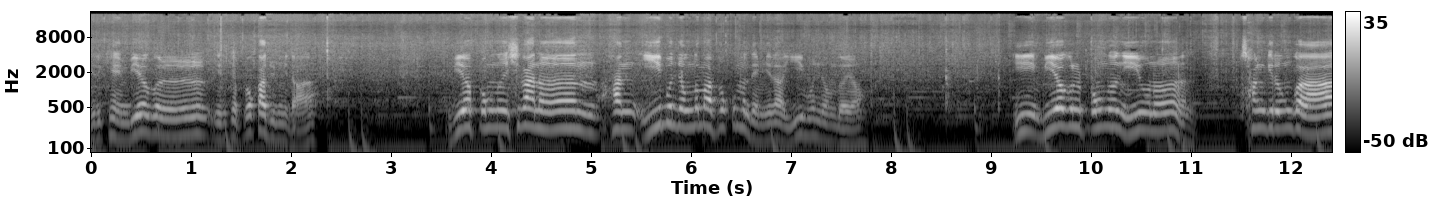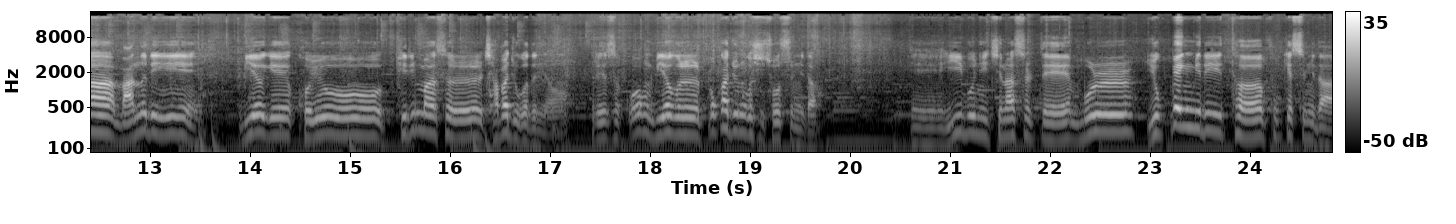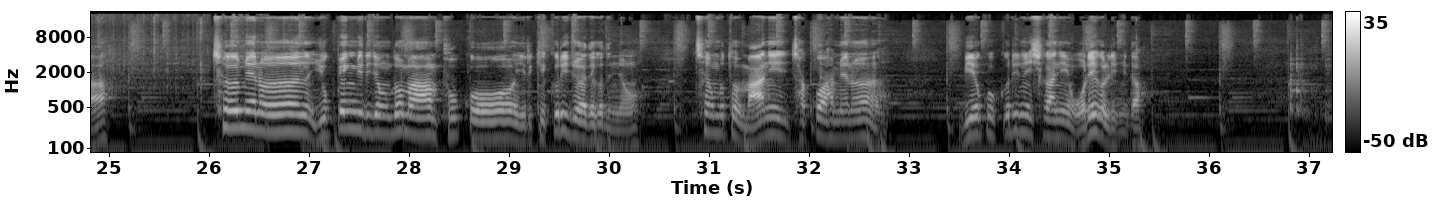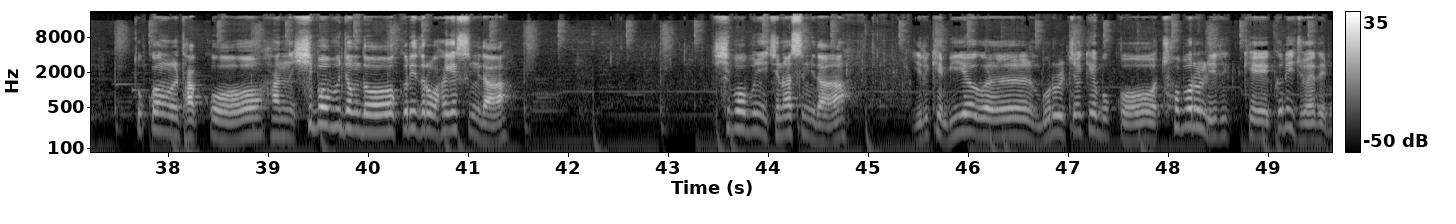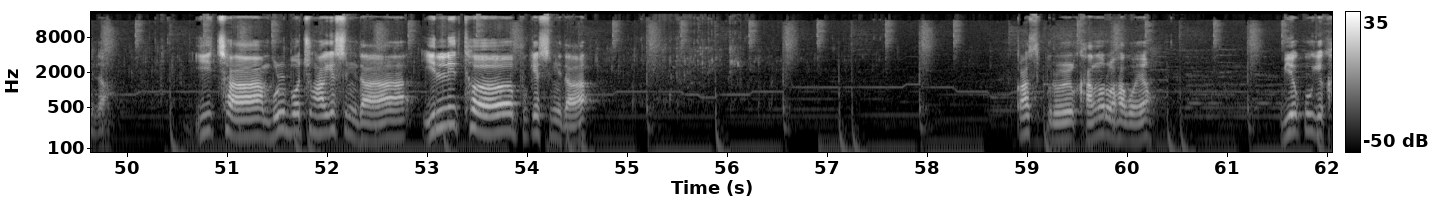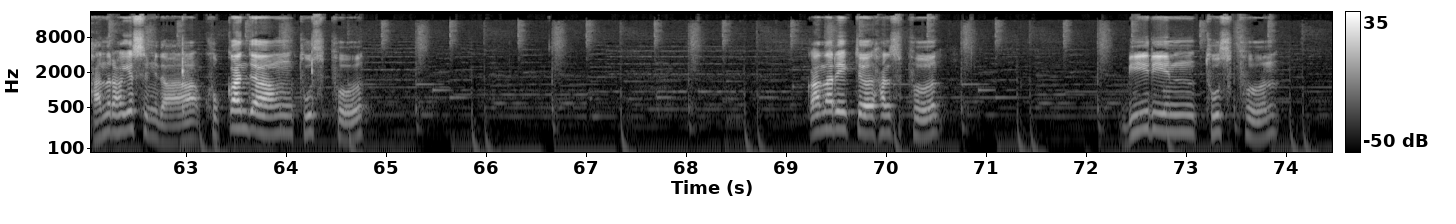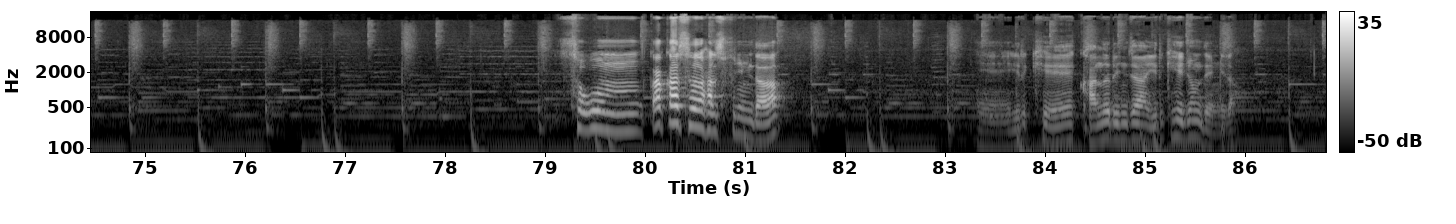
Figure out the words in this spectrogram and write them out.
이렇게 미역을 이렇게 볶아줍니다. 미역 볶는 시간은 한 2분 정도만 볶으면 됩니다. 2분 정도요. 이 미역을 볶는 이유는 참기름과 마늘이 미역의 고유 비린 맛을 잡아주거든요. 그래서 꼭 미역을 볶아주는 것이 좋습니다. 예, 2분이 지났을 때 물 600ml 붓겠습니다. 처음에는 600ml 정도만 붓고 이렇게 끓여줘야 되거든요. 처음부터 많이 잡고 하면은 미역국 끓이는 시간이 오래 걸립니다. 뚜껑을 닫고 한 15분 정도 끓이도록 하겠습니다. 15분이 지났습니다. 이렇게 미역을 물을 적게 붓고 초보를 이렇게 끓여줘야 됩니다. 2차 물 보충하겠습니다. 1리터 붓겠습니다. 가스불을 강으로 하고요. 미역국에 간을 하겠습니다. 국간장 2스푼, 까나리 액젓 1스푼, 미림 2스푼, 소금 깎아서 한 스푼입니다. 예, 이렇게 간을 이제 이렇게 해주면 됩니다.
